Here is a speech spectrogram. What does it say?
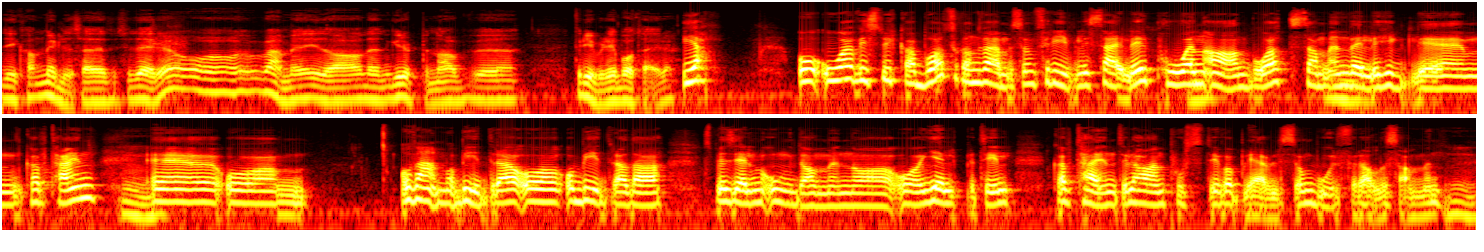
de kan melde seg til dere og være med i da, den gruppen av eh, frivillige båteiere? Ja. Og, og, hvis du ikke har båt, så kan du være med som frivillig seiler på en annen båt sammen med en veldig hyggelig mm, kaptein. Mm. Eh, og, og, være med og bidra. Og, og bidra da spesielt med ungdommen og, og, hjelpe til kapteinen til å ha en positiv opplevelse om bord for alle sammen. Mm.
